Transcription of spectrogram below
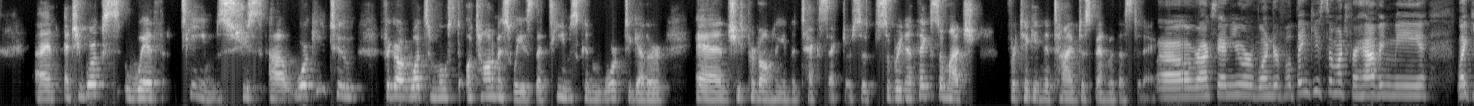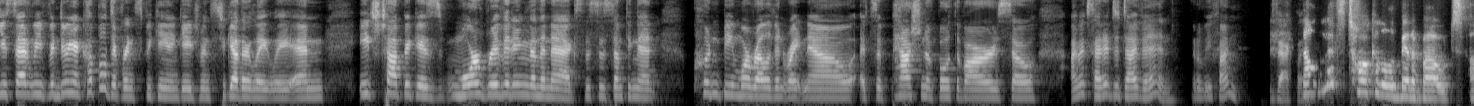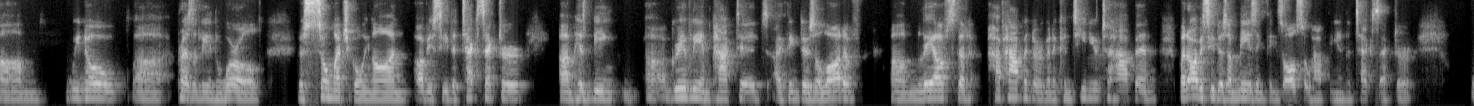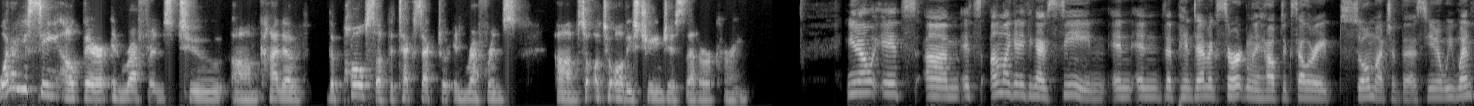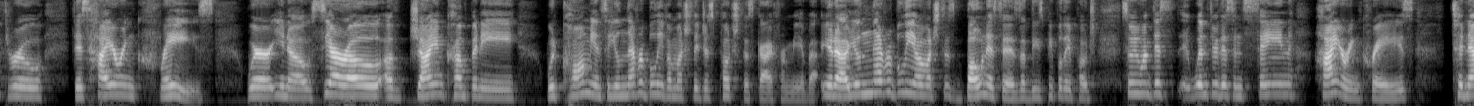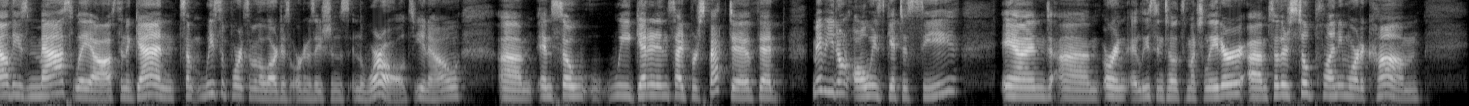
And, and she works with teams. She's uh, working to figure out what's most autonomous ways that teams can work together. And she's predominantly in the tech sector. So, Sabrina, thanks so much for taking the time to spend with us today. Oh, Roxanne, you are wonderful. Thank you so much for having me like you said, we've been doing a couple different speaking engagements together lately, and each topic is more riveting than the next. This is something that couldn't be more relevant right now. It's a passion of both of ours. So I'm excited to dive in. It'll be fun. Exactly. Now, let's talk a little bit about um, we know uh, presently in the world, there's so much going on. Obviously, the tech sector um, has been uh, gravely impacted. I think there's a lot of um, layoffs that have happened are going to continue to happen. But obviously, there's amazing things also happening in the tech sector. What are you seeing out there in reference to um, kind of the pulse of the tech sector in reference um, so to all these changes that are occurring? You know, it's um, it's unlike anything I've seen, and and the pandemic certainly helped accelerate so much of this. You know, we went through this hiring craze where you know CRO of giant company would call me and say, "You'll never believe how much they just poached this guy from me about." You know, you'll never believe how much this bonus is of these people they poached. So we went this went through this insane hiring craze to now these mass layoffs. And again, some we support some of the largest organizations in the world. You know, um, and so we get an inside perspective that maybe you don't always get to see and um or in, at least until it's much later um so there's still plenty more to come.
